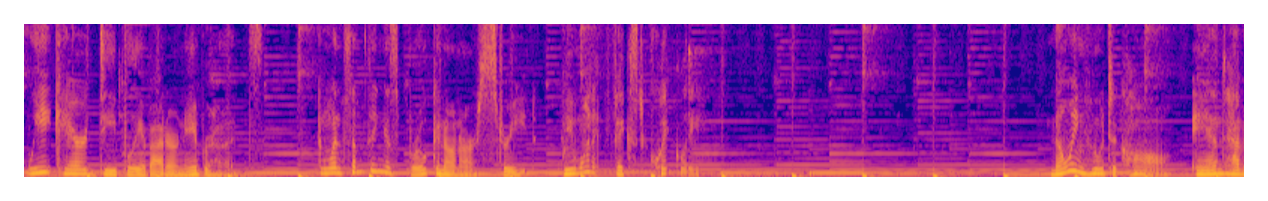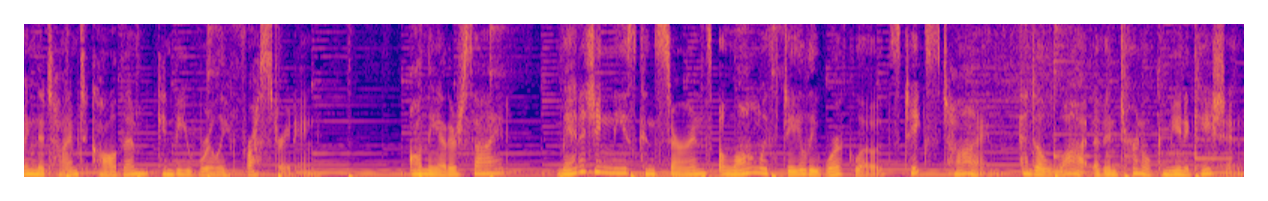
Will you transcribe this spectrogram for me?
We care deeply about our neighborhoods. And when something is broken on our street, we want it fixed quickly. Knowing who to call and having the time to call them can be really frustrating. On the other side, managing these concerns along with daily workloads takes time and a lot of internal communication.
